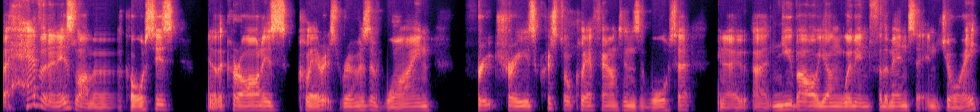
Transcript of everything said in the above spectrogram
But heaven in Islam, of course, is you know the Quran is clear. It's rivers of wine, fruit trees, crystal clear fountains of water. You know, uh, nubile young women for the men to enjoy.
